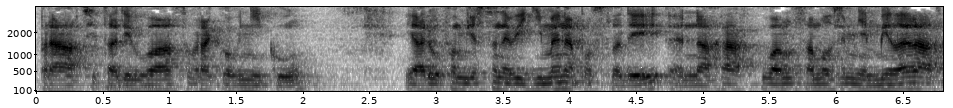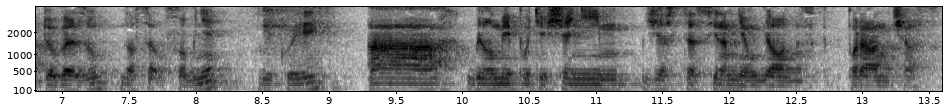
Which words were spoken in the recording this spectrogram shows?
práci tady u vás v Rakovníku. Já doufám, že se nevidíme naposledy. Nahrávku vám samozřejmě milé rád dovezu, zase osobně. Děkuji. A bylo mi potěšením, že jste si na mě udělal dnes porádný čas.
